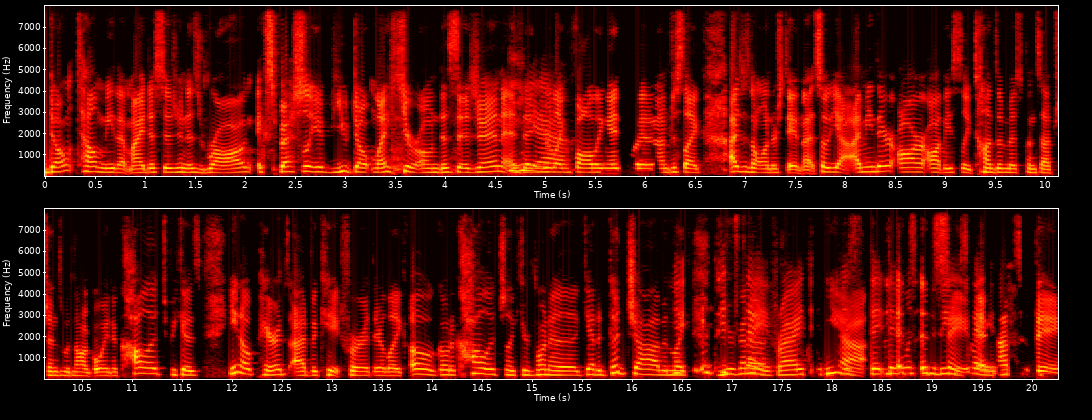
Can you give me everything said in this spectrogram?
don't tell me that my decision is wrong especially if you don't like your own decision and then yeah. you're like falling into it and i'm just like i just don't understand that. So yeah i mean there are obviously tons of misconceptions with not going to college because you know parents advocate for it. They're like oh go to college like you're gonna get a good job and like it, you're gonna safe, right? Yeah they, they it's, it's safe, safe and that's the thing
